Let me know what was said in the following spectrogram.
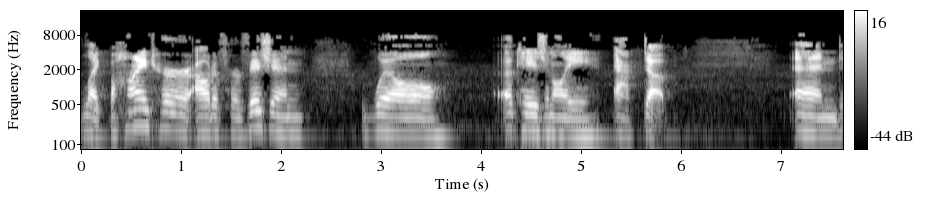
like behind her, out of her vision, will occasionally act up. And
